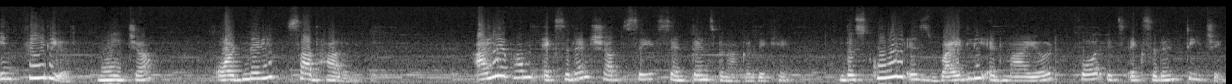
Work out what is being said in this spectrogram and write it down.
इंफीरियर नीचा। ऑर्डिनरी साधारण। आइए अब हम एक्सीलेंट शब्द से सेंटेंस बनाकर देखें। The school is widely admired for its excellent teaching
